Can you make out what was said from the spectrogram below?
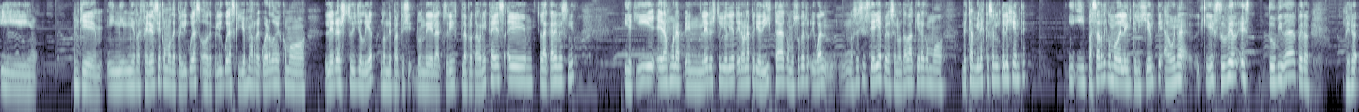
y que y mi, mi referencia como de películas o de películas que yo más recuerdo es como Letters to Juliet, donde donde la actriz, la protagonista es eh, la Karen Smith. Y aquí era una, en Letters to Juliet era una periodista como súper, igual, no sé si seria, pero se notaba que era como de estas minas que son inteligentes. Y, pasar de como de la inteligente a una que es súper es- estúpida, pero. Pero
